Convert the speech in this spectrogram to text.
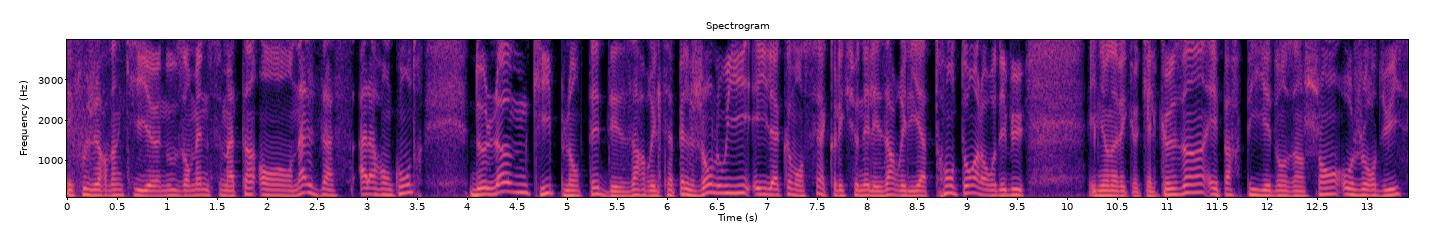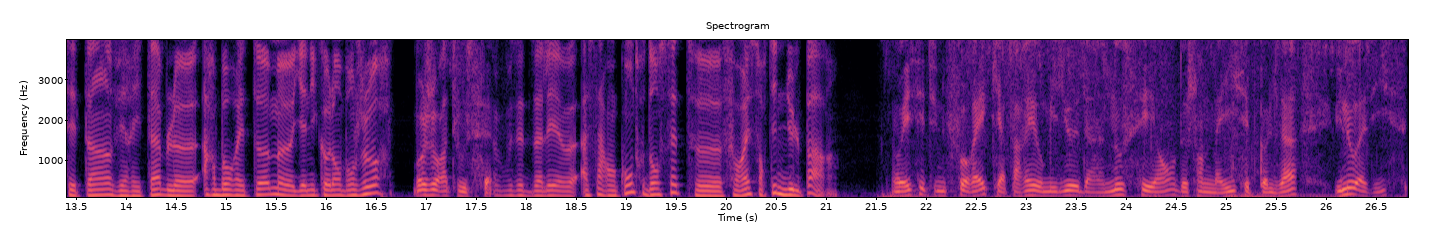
Les fous jardins qui euh, nous emmènent ce matin en Alsace à la rencontre de l'homme qui plantait des arbres. Il s'appelle Jean-Louis et il a commencé à collectionner les arbres il y a 30 ans. Alors au début, il n'y en avait que quelques-uns éparpillés dans un champ. Aujourd'hui, c'est un véritable arboretum. Yannick Collant, bonjour. Bonjour à tous. Vous êtes allé euh, à sa rencontre dans cette euh, forêt sortie de nulle part. Oui, c'est une forêt qui apparaît au milieu d'un océan de champs de maïs et de colza, une oasis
